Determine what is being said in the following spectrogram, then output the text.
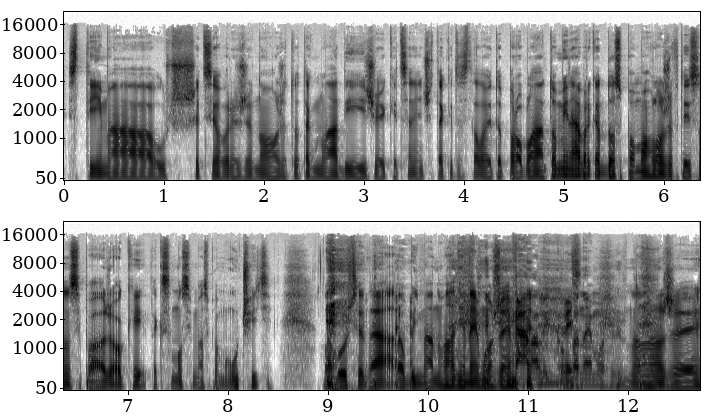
s tým a už všetci hovorí, že no, že to tak mladý, že keď sa niečo takéto stalo, je to problém. A to mi napríklad dosť pomohlo, že vtedy som si povedal, že OK, tak sa musím aspoň učiť, lebo už teda robiť manuálne nemôžem. Kávali kopa nemôžem. No, no, že,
